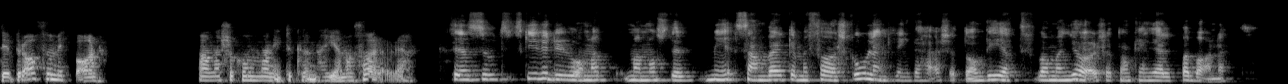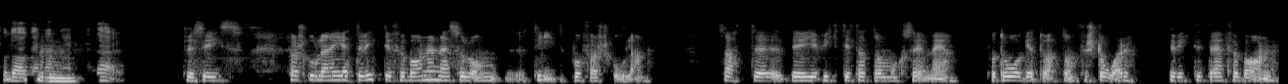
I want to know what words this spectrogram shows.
det är bra för mitt barn. Annars så kommer man inte kunna genomföra det. Sen så skriver du om att man måste samverka med förskolan kring det här så att de vet vad man gör så att de kan hjälpa barnet på dagarna mm. där. Precis. Förskolan är jätteviktig för barnen är så lång tid på förskolan. Så att eh, det är viktigt att de också är med på tåget och att de förstår hur viktigt det är för barn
